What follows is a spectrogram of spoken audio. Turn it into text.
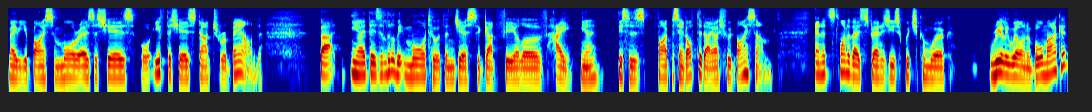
maybe you buy some more as the shares or if the shares start to rebound. But, you know, there's a little bit more to it than just a gut feel of, hey, you know, this is 5% off today, I should buy some. And it's one of those strategies which can work really well in a bull market,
